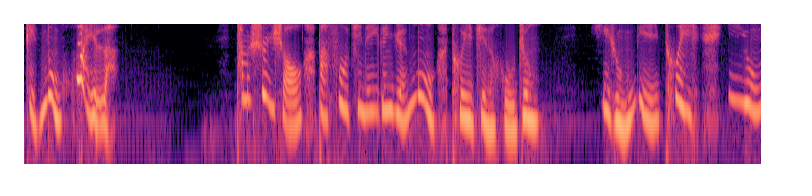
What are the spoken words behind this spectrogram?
给弄坏了。他们顺手把附近的一根圆木推进了湖中，用力推，用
